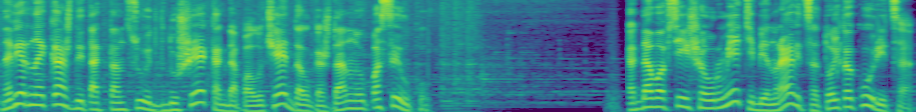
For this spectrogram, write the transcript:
Наверное, каждый так танцует в душе, когда получает долгожданную посылку. Когда во всей шаурме тебе нравится только курица.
